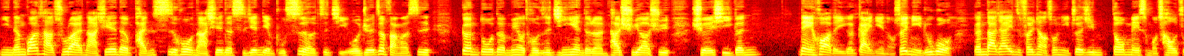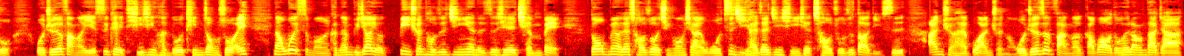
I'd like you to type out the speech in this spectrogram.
你能观察出来哪些的盘势或哪些的时间点不适合自己，我觉得这反而是更多的没有投资经验的人，他需要去学习跟。内化的一个概念哦，所以你如果跟大家一直分享说你最近都没什么操作，我觉得反而也是可以提醒很多听众说，诶，那为什么可能比较有币圈投资经验的这些前辈都没有在操作的情况下，我自己还在进行一些操作，这到底是安全还不安全呢？我觉得这反而搞不好都会让大家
